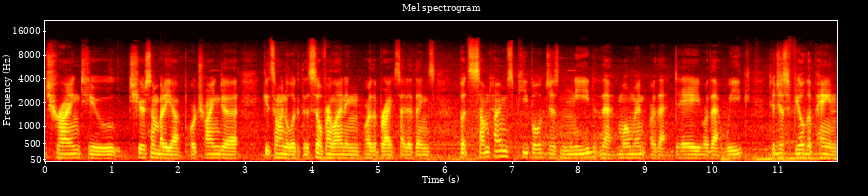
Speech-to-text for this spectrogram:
trying to cheer somebody up or trying to get someone to look at the silver lining or the bright side of things. But sometimes people just need that moment or that day or that week to just feel the pain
